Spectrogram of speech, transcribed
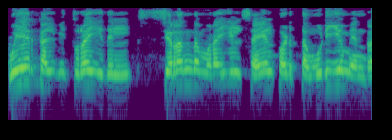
உயர்கல்வித்துறை இதில் சிறந்த முறையில் செயல்படுத்த முடியும் என்ற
